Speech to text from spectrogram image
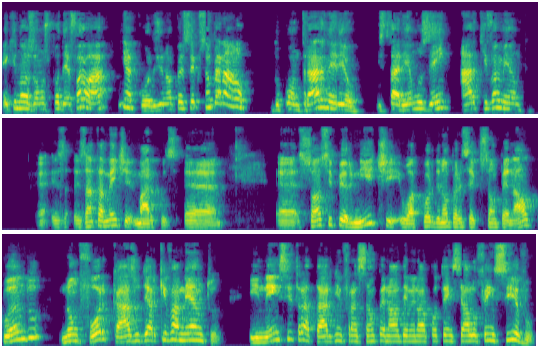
é que nós vamos poder falar em acordo de não persecução penal. Do contrário, Nereu, estaremos em arquivamento. É, ex exatamente, Marcos. É, é, só se permite o acordo de não persecução penal quando não for caso de arquivamento e nem se tratar de infração penal de menor potencial ofensivo.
